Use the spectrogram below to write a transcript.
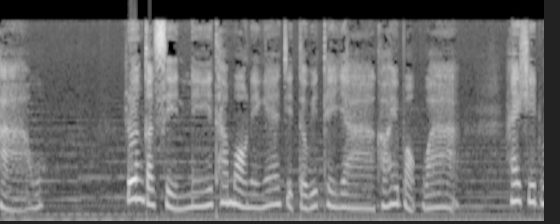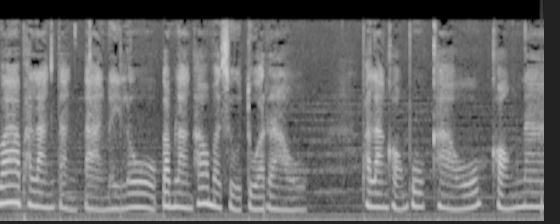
ขาว เรื่องกสินนี้ถ้ามองในแง่จิตวิทยาเขาให้บอกว่า ให้คิดว่าพลังต่างๆในโลกกำลังเข้ามาสู่ตัวเรา พลังของภูเขา ของน้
